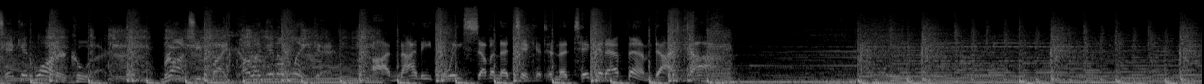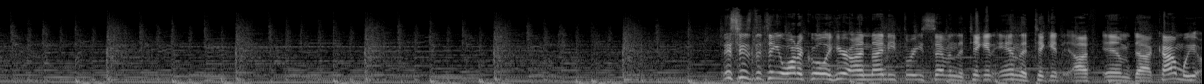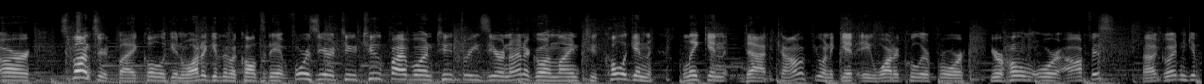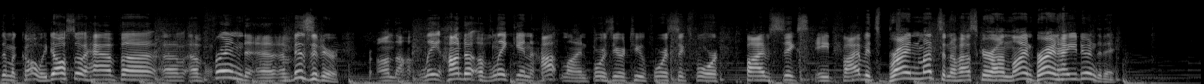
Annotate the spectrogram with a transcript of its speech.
Ticket Water Cooler. Brought to you by Culligan of Lincoln on 93.7 The Ticket and theticketfm.com. This is the Ticket Water Cooler here on 93.7 The Ticket and theticketfm.com. We are sponsored by Culligan Water. Give them a call today at 402-251-2309 or go online to culliganlincoln.com if you want to get a water cooler for your home or office. Uh, go ahead and give them a call. We'd also have uh, a, a, friend, a, a visitor on the Honda of Lincoln hotline 402-464-5685. It's Bryan Munson of Husker Online. Bryan, how are you doing today?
